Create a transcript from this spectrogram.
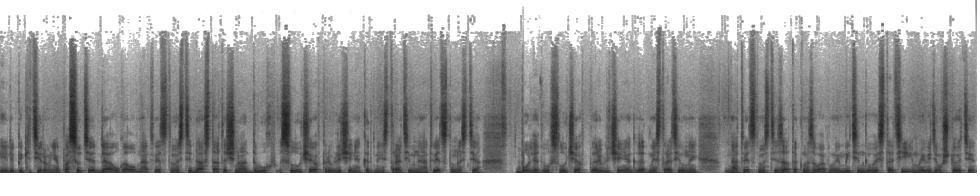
или пикетирования. По сути, для уголовной ответственности достаточно двух случаев привлечения к административной ответственности, более двух случаев привлечения к административной ответственности за так называемые митинговые статьи. И мы видим, что эти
